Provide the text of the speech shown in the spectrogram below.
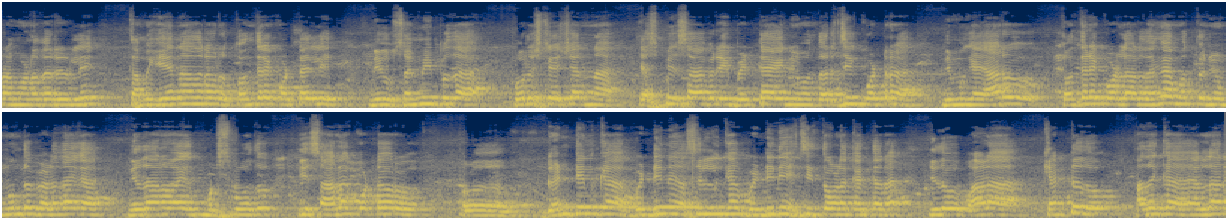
ಪ್ರಮಾಣದವರಿರಲಿ ತಮಗೇನಾದರೂ ಅವರು ತೊಂದರೆ ಕೊಟ್ಟಲ್ಲಿ ನೀವು ಸಮೀಪದ ಪೊಲೀಸ್ ಸ್ಟೇಷನ್ನ ಎಸ್ ಪಿ ಸಾಹೇಬರಿಗೆ ಭೇಟಿಯಾಗಿ ನೀವು ಒಂದು ಅರ್ಜಿ ಕೊಟ್ಟರೆ ನಿಮಗೆ ಯಾರು ತೊಂದರೆ ಕೊಡಲಾರ್ದಂಗೆ ಮತ್ತು ನೀವು ಮುಂದೆ ಬೆಳೆದಾಗ ನಿಧಾನವಾಗಿ ಮುಟ್ಟಿಸ್ಬೋದು ಈ ಸಾಲ ಕೊಟ್ಟವರು ಗಂಟಿನ್ಕ ಬಡ್ಡಿನೇ ಅಸಲಿನ್ಕ ಬಡ್ಡಿನೇ ಹೆಚ್ಚಿಗೆ ತೊಗೊಳಕತ್ತಾರ ಇದು ಭಾಳ ಕೆಟ್ಟದು. ಅದಕ್ಕೆ ಎಲ್ಲರ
